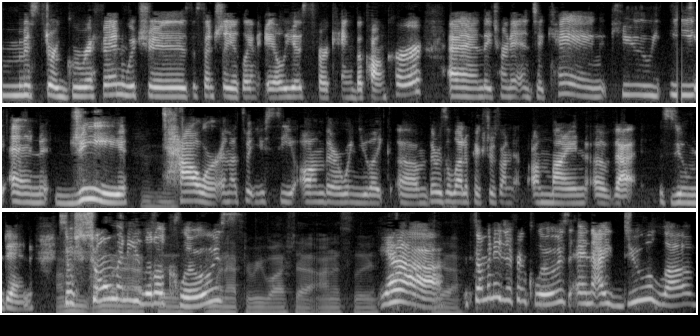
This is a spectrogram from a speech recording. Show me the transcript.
Mr. Griffin, which is essentially like an alias for Kang the Conqueror, and they turn it into Kang Q E N G Mhm. Tower, and that's what you see on there when you like. Um, there was a lot of pictures on online of that zoomed in. So, I'm- so I'm many little to- clues. gonna have to rewatch that honestly. Yeah, Yeah. so many different clues, and I do love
